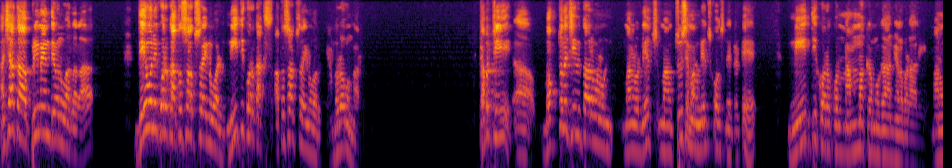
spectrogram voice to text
అంచేత ప్రియమైన దేవుని వాళ్ళరా దేవుని కొరకు అతసాక్షులైన వాళ్ళు నీతి కొరకు అతసాక్షులైన వారు ఎందరో ఉన్నారు. కాబట్టి భక్తుల జీవితాలు మనం మనం నేర్చు మనం చూసి మనం నేర్చుకోవాల్సింది ఏంటంటే నీతి కొరకు నమ్మకముగా నిలబడాలి. మనం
